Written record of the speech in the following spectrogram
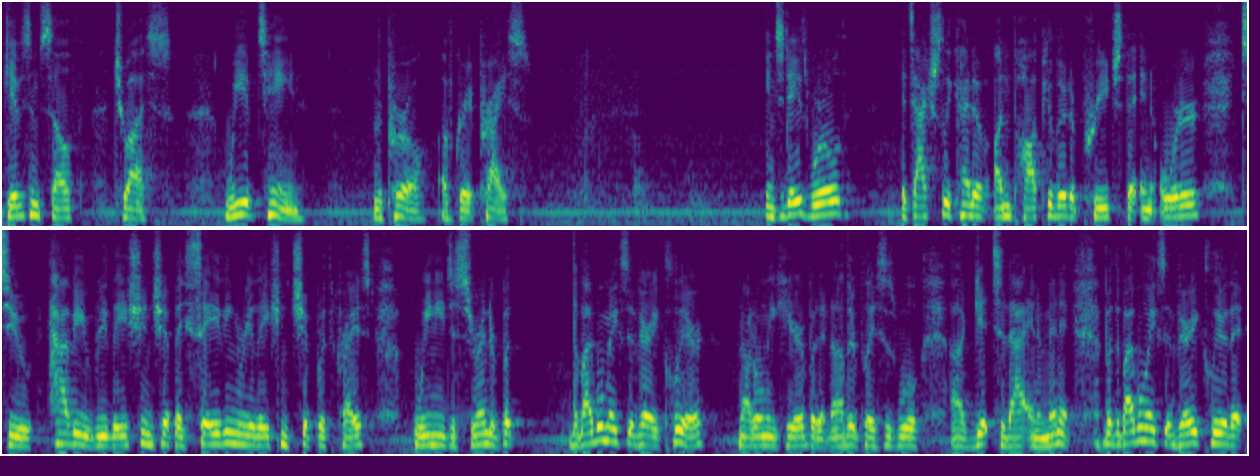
gives Himself to us. We obtain the pearl of great price. In today's world, it's actually kind of unpopular to preach that in order to have a relationship, a saving relationship with Christ, we need to surrender. But the Bible makes it very clear not only here but in other places. We'll uh, get to that in a minute. But the bible makes it very clear that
